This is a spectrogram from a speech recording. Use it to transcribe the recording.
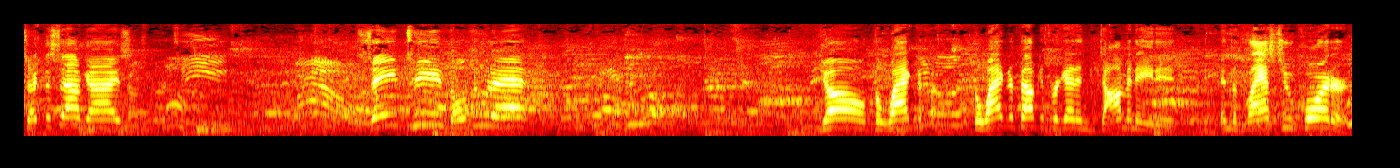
Check this out, guys. Same team. Don't do that. Yo, the Wagner, the Wagner Falcons were getting dominated in the last two quarters,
